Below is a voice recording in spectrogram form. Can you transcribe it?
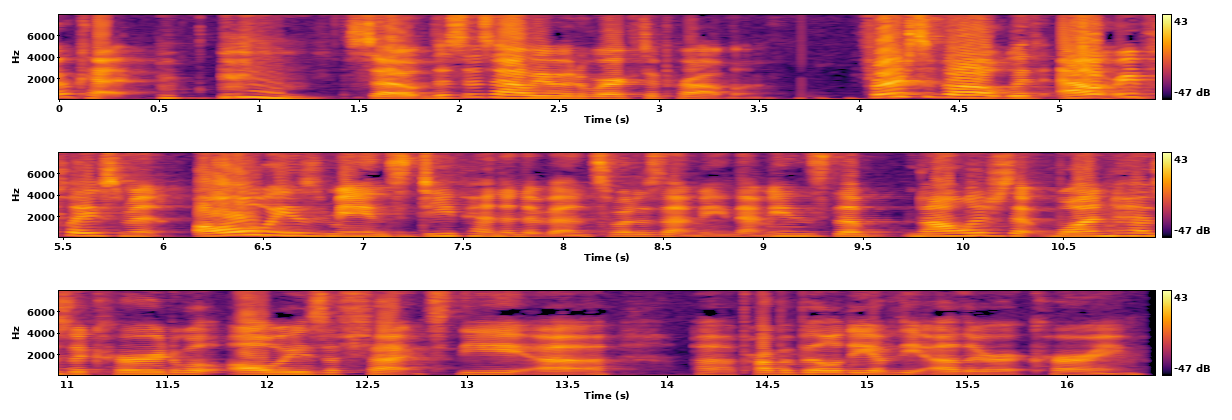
Okay. so this is how we would work the problem. First of all, without replacement always means dependent events. What does that mean? That means the knowledge that one has occurred will always affect the uh, uh, probability of the other occurring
